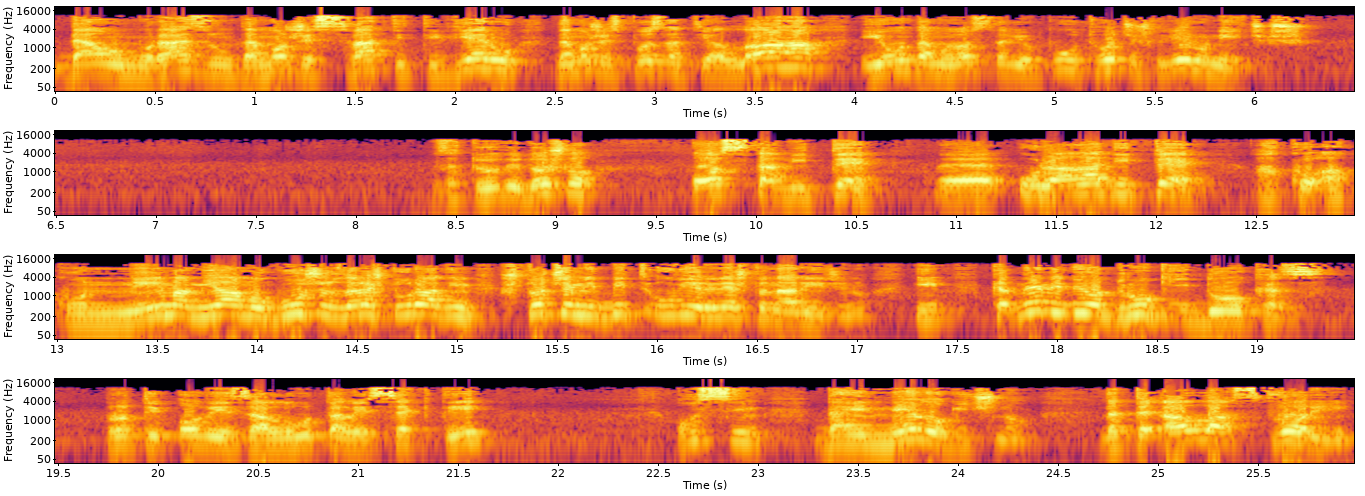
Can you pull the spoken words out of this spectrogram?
dao mu razum da može shvatiti vjeru, da može spoznati Allaha i onda mu je ostavio put, hoćeš li vjeru, nećeš. Zato je ovdje došlo, ostavite, e, uradite, Ako, ako nemam ja mogućnost da nešto uradim, što će mi biti uvjeri nešto naređeno? I kad ne bi bio drugi dokaz protiv ove zalutale sekte, osim da je nelogično da te Allah stvori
